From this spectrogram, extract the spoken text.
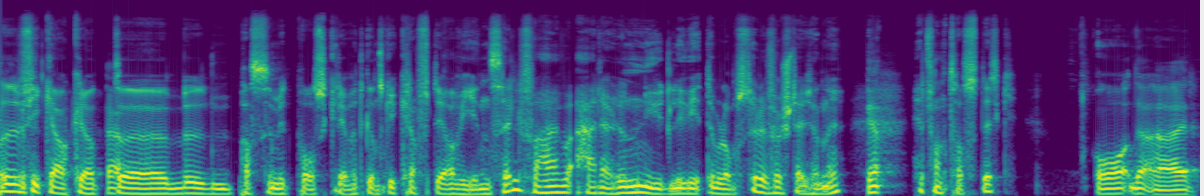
fikk jeg akkurat uh, passet mitt påskrevet ganske kraftig av vinen selv. For her, her er det jo nydelige hvite blomster, det første jeg kjenner. Ja. Helt fantastisk. Og det er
